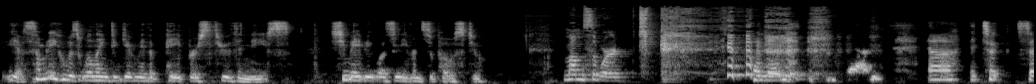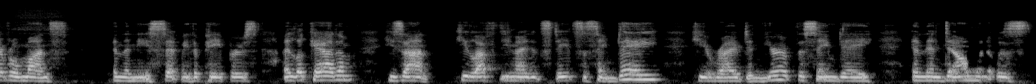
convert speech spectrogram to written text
yeah, somebody who was willing to give me the papers through the niece. She maybe wasn't even supposed to. Mum's the word. and then uh, it took several months, and the niece sent me the papers. I look at him. He's on. He left the United States the same day. He arrived in Europe the same day, and then down when it was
